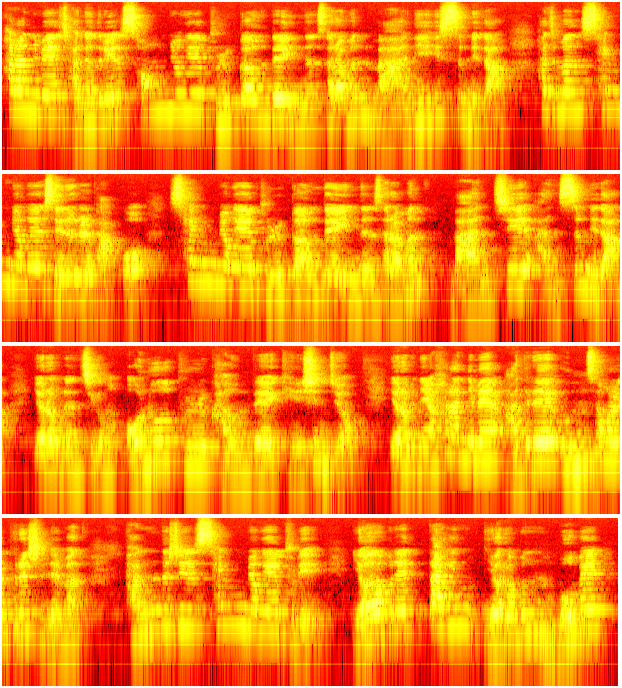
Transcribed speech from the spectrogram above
하나님의 자녀들이 성령의 불 가운데 있는 사람은 많이 있습니다. 하지만 생명의 세례를 받고 생명의 불 가운데 있는 사람은 많지 않습니다. 여러분은 지금 어느 불 가운데 계신지요? 여러분이 하나님의 아들의 음성을 들으시려면 반드시 생명의 불이 여러분의 땅인 여러분 몸에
